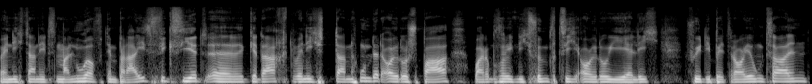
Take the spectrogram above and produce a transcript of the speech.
wenn ich dann jetzt mal nur auf den Preis fixiert äh, gedacht, wenn ich dann 100 Euro spare, warum soll ich nicht 50 Euro jährlich für die Betreuung zahlen,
